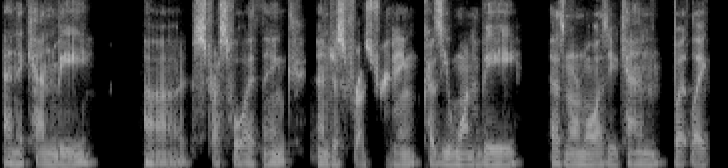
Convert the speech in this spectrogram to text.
And it can be uh, stressful, I think, and just frustrating because you want to be as normal as you can. But like,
